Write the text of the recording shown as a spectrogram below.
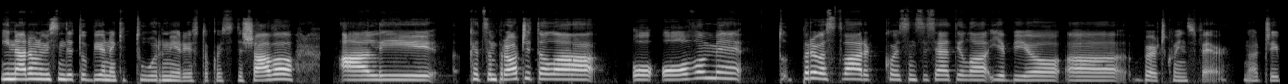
I naravno mislim da je tu bio neki turnir isto koji se dešavao, ali kad sam pročitala o ovome, prva stvar koju sam se setila je bio uh, Birch Queen's Fair. Znači,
